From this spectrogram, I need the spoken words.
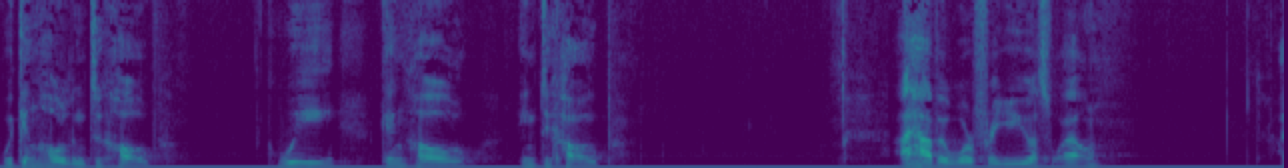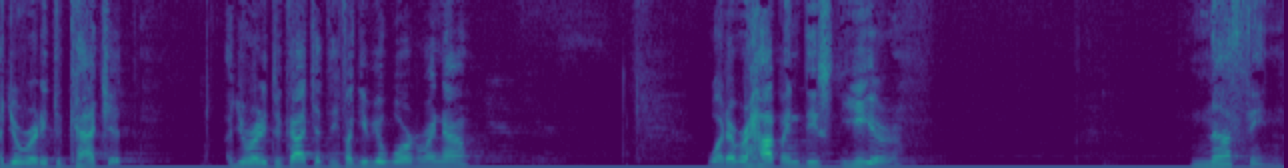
We can hold into hope. We can hold into hope. I have a word for you as well. Are you ready to catch it? Are you ready to catch it if I give you a word right now? Whatever happened this year, nothing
